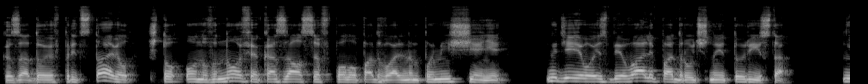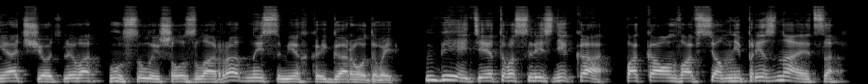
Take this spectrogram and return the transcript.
Казадоев представил, что он вновь оказался в полуподвальном помещении, где его избивали подручные туриста неотчетливо услышал злорадный смех Кайгородовой. «Бейте этого слизняка, пока он во всем не признается!»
